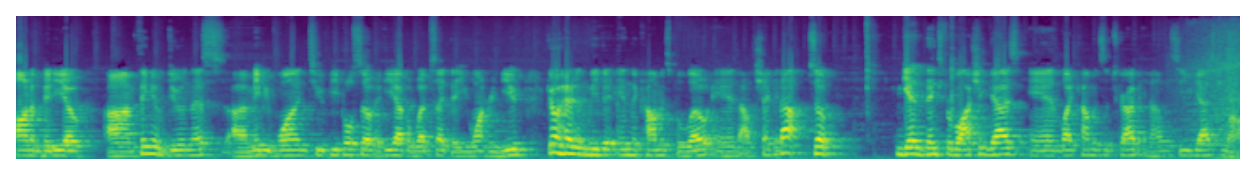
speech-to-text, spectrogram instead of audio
on a video. I'm thinking of doing this, uh, maybe one, two people. So if you have a website that you want reviewed, go ahead and leave it in the comments below, and I'll check it out. So Again, thanks for watching, guys, and like, comment, subscribe, and I will see you guys tomorrow.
